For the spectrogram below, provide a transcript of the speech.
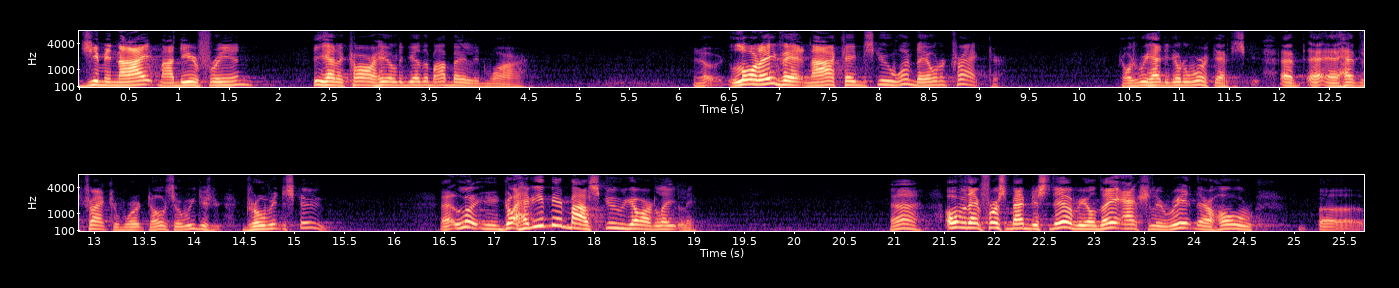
Jimmy Knight, my dear friend, he had a car held together by baling wire. You know, Lord Avett and I came to school one day on a tractor because we had to go to work after, after uh, have the tractor worked on, so we just drove it to school. Uh, look, you go, have you been by a schoolyard lately? Huh? Over that First Baptist Snellville, they actually rent their whole uh,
